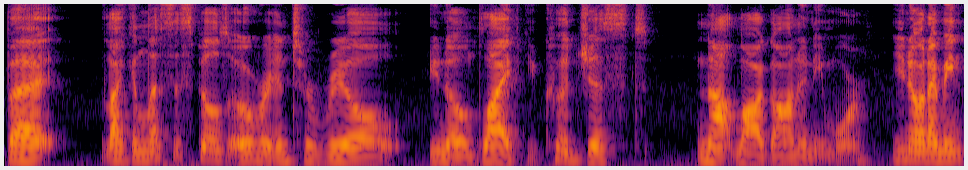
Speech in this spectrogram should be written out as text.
but like unless it spills over into real, you know, life, you could just not log on anymore. You know what I mean?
